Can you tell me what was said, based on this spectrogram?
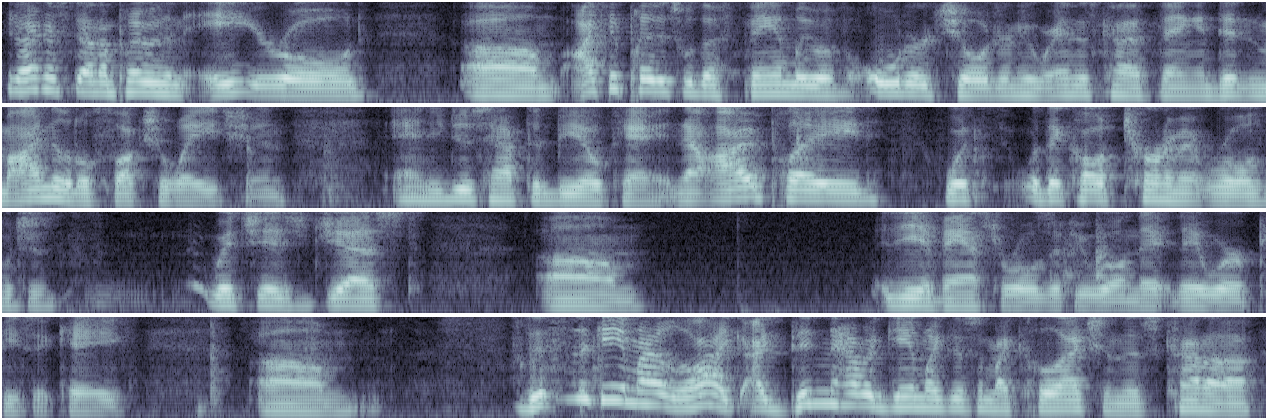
you know I can sit down and play with an eight year old, um, I could play this with a family with older children who were in this kind of thing and didn't mind a little fluctuation. And you just have to be okay. Now I played with what they call tournament rules, which is which is just um, the advanced rules, if you will, and they, they were a piece of cake. Um, this is a game I like. I didn't have a game like this in my collection. This kind of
